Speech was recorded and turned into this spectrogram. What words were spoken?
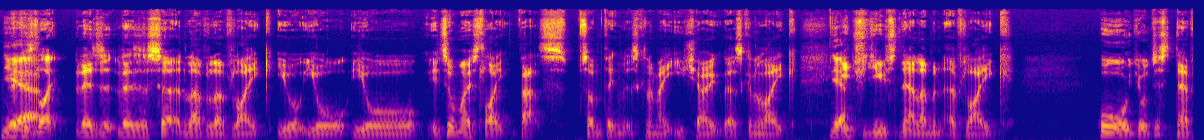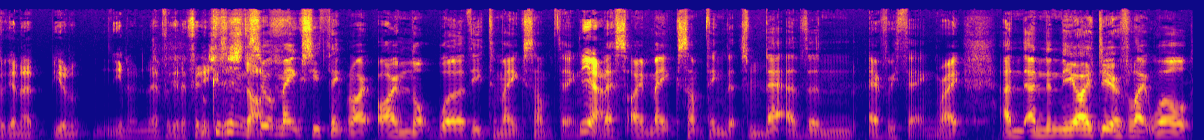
Yeah. Because like there's a, there's a certain level of like you're you're you're it's almost like that's something that's going to make you choke. That's going to like Yeah. introduce an element of like, or you're just never gonna you're you know never gonna finish Because it stuff. sort of makes you think like I'm not worthy to make something Yeah. unless I make something that's hmm. better than everything, right? And and then the idea of like, well,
